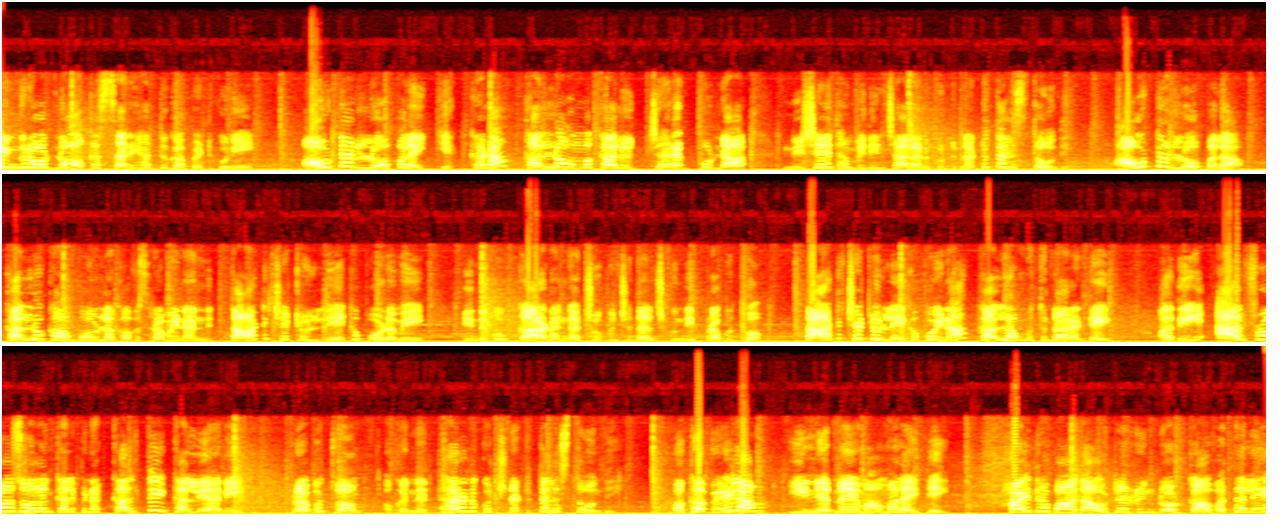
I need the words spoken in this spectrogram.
రింగ్ రోడ్ను ఒక సరిహద్దుగా పెట్టుకుని ఔటర్ లోపల ఎక్కడా కళ్ళు అమ్మకాలు జరగకుండా నిషేధం విధించాలనుకుంటున్నట్టు తెలుస్తోంది. ఔటర్ లోపల కళ్ళు కాంపౌండ్లకు అవసరమైన అన్ని తాటి చెట్లు లేకపోవడమే ఇందుకు కారణంగా చూపించదలుచుకుంది ప్రభుత్వం. తాటి చెట్లు లేకపోయినా కళ్ళు అమ్ముతున్నారంటే అది ఆల్ఫ్రాజోలం కలిపిన కల్తీ కల్లే అని ప్రభుత్వం ఒక నిర్ధారణకు వచ్చినట్టు తెలుస్తోంది. ఒకవేళ ఈ నిర్ణయం అమలైతే హైదరాబాద్ ఔటర్ రింగ్ రోడ్ అవతలే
